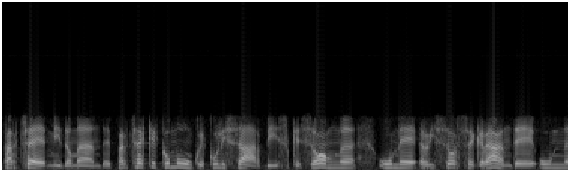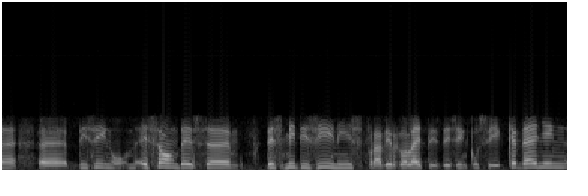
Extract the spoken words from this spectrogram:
Perché mi domande? Perché comunque con sarbis, che sono eh, una risorsa grande, un, eh, disin, e sono des, eh, des medicinis, fra virgolette, disin così, che vengono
